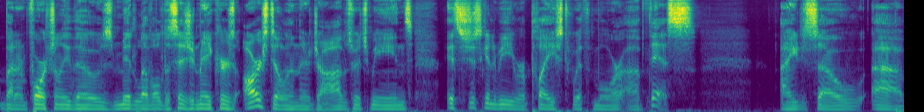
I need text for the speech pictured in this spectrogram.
But unfortunately, those mid level decision makers are still in their jobs, which means it's just going to be replaced with more of this. I so uh,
